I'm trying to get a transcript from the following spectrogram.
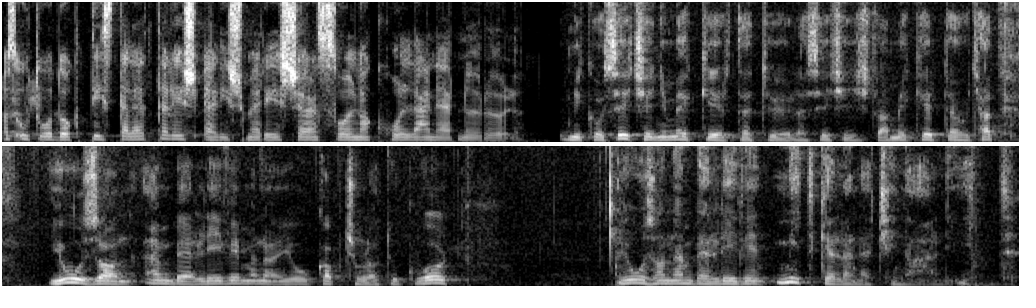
Az utódok tisztelettel és elismeréssel szólnak Hollán Ernőről. Mikor Széchenyi megkérte tőle, Széchenyi István megkérte, hogy hát józan ember lévén, mert nagyon jó kapcsolatuk volt, józan ember lévén mit kellene csinálni itt?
